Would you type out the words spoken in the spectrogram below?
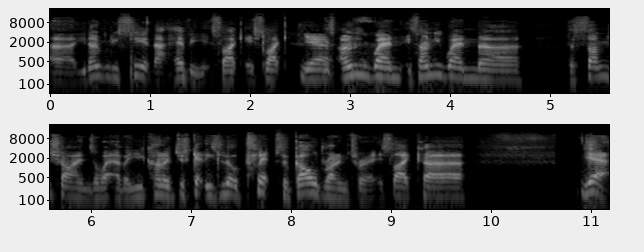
uh, you don't really see it that heavy. It's like, it's like yeah. it's only when it's only when uh, the sun shines or whatever you kind of just get these little clips of gold running through it. It's like, uh, yeah,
